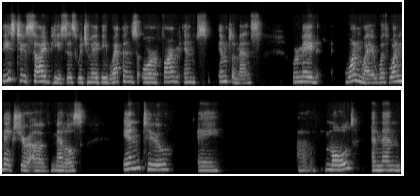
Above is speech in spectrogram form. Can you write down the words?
these two side pieces, which may be weapons or farm implements, were made one way with one mixture of metals into a uh, mold and then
